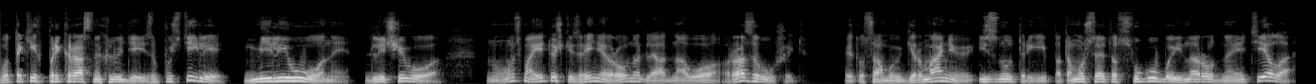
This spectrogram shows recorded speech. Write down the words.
вот таких прекрасных людей запустили миллионы. Для чего? Ну, с моей точки зрения, ровно для одного – разрушить эту самую Германию изнутри, потому что это сугубо инородное тело,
